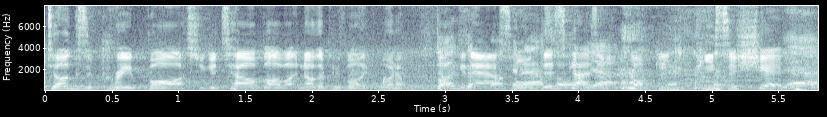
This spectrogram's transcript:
Doug's a great boss. You could tell, blah blah. And other people were like, what a fucking, a fucking asshole. This guy's yeah. a fucking piece of shit. Yeah,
